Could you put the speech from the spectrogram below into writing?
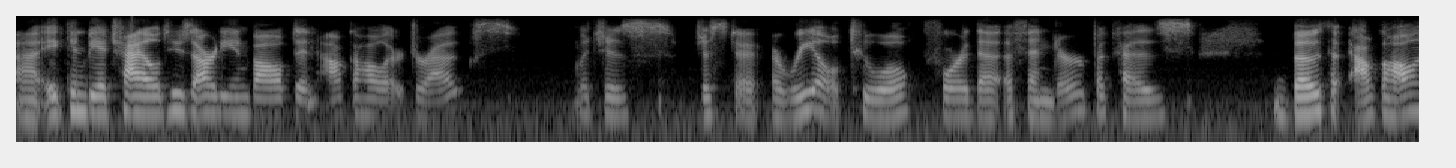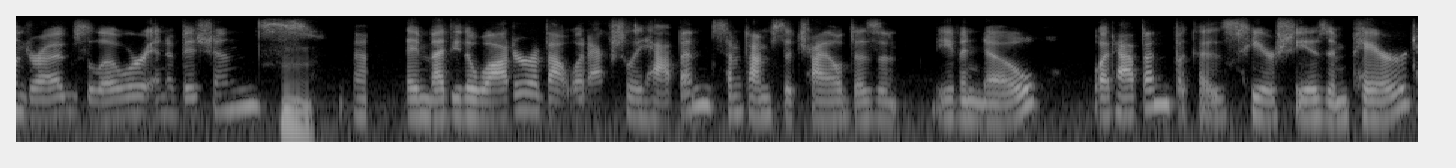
Uh, it can be a child who's already involved in alcohol or drugs, which is just a, a real tool for the offender because both alcohol and drugs lower inhibitions. Hmm. Uh, they muddy the water about what actually happened. Sometimes the child doesn't even know what happened because he or she is impaired.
